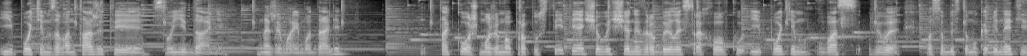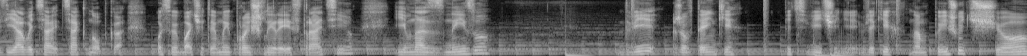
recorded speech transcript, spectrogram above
і потім завантажити свої дані. Нажимаємо далі. Також можемо пропустити, якщо ви ще не зробили страховку, і потім у вас в особистому кабінеті з'явиться ця кнопка. Ось ви бачите, ми пройшли реєстрацію, і в нас знизу дві жовтенькі підсвічені, в яких нам пишуть, що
